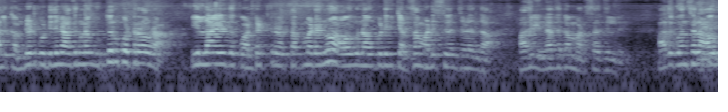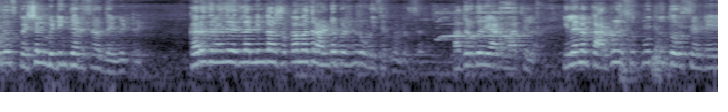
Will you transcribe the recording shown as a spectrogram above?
ಅಲ್ಲಿ ಕಂಪ್ಲೇಂಟ್ ಕೊಟ್ಟಿದ್ದೀನಿ, ಅದ್ರ ನಂಗೆ ಉತ್ತರ ಕೊಟ್ಟರು ಅವ್ರ. ಇಲ್ಲ, ಇದು ಕಾಂಟ್ರಾಕ್ಟರ್ ತಪ್ಪು ಮಾಡ್ಯಾನು ಅವಾಗ ನಾವು ಕಡೆ ಕೆಲಸ ಮಾಡಿಸ್ತೀವಿ ಅಂತ ಹೇಳಿದ ಆದ್ರೆ ಇನ್ನೊಂದಾಗ ಮಾಡಿಸೋದಿಲ್ಲ ರೀ ಅದಕ್ಕೊಂದ್ಸಲ ಅವ್ರಿಗೆ ಸ್ಪೆಷಲ್ ಮೀಟಿಂಗ್ ಕರೆಸ್ತಾರೆ ದಯವಿಟ್ಟು ರೀ ಕರೆದ್ರೆ ಅಂದ್ರೆ ಇಲ್ಲ ನಿಮ್ಗೆ ಸುಖ ಮಾತ್ರ ಹಂಡ್ರೆಡ್ ಪರ್ಸೆಂಟ್ ಉಳಿತೈತೆ ನೋಡ್ರಿ ಸರ್. ಅದ್ರ ಬಗ್ಗೆ ಎರಡು ಮಾತಿಲ್ಲ. ಇಲ್ಲ ನಮ್ಮ ಕಾರ್ಪೊರೇಟ್ ಸುತ್ತಮುತ್ತಲು ತೋರಿಸ್ತೇನೆ ರೀ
